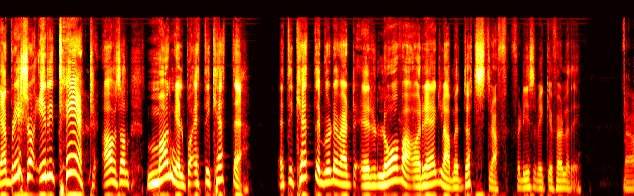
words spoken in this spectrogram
jeg blir så irritert av sånn mangel på etikette. Etikette burde vært lover og regler med dødsstraff for de som ikke følger de. Ja.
